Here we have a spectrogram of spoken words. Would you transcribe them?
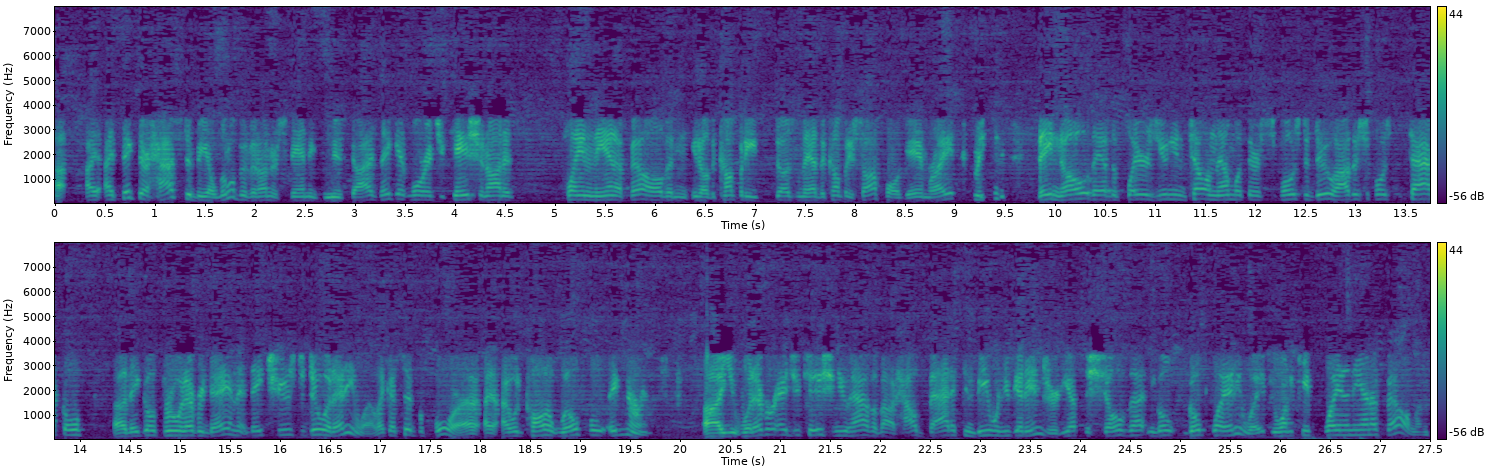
I, I think there has to be a little bit of an understanding from these guys. They get more education on it playing in the NFL than you know the company does when they have the company softball game, right? I mean, they know they have the players' union telling them what they're supposed to do, how they're supposed to tackle. Uh, they go through it every day, and they choose to do it anyway. Like I said before, I, I would call it willful ignorance. Uh, you, whatever education you have about how bad it can be when you get injured, you have to shelve that and go go play anyway if you want to keep playing in the NFL. And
